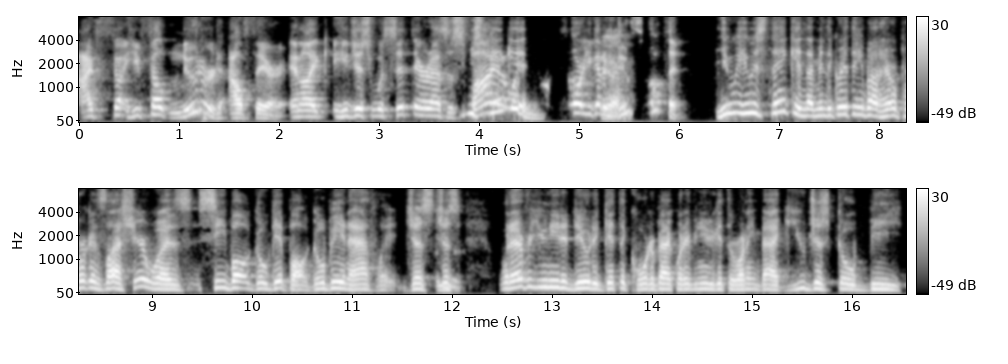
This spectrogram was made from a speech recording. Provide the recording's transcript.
I felt he felt neutered out there, and like he just would sit there as a spy. Like, or you got to Yeah. do something. He, he was thinking. I mean, the great thing about Harold Perkins last year was see ball, go get ball, go be an athlete. Just mm-hmm. just whatever you need to do to get the quarterback, whatever you need to get the running back, you just go be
